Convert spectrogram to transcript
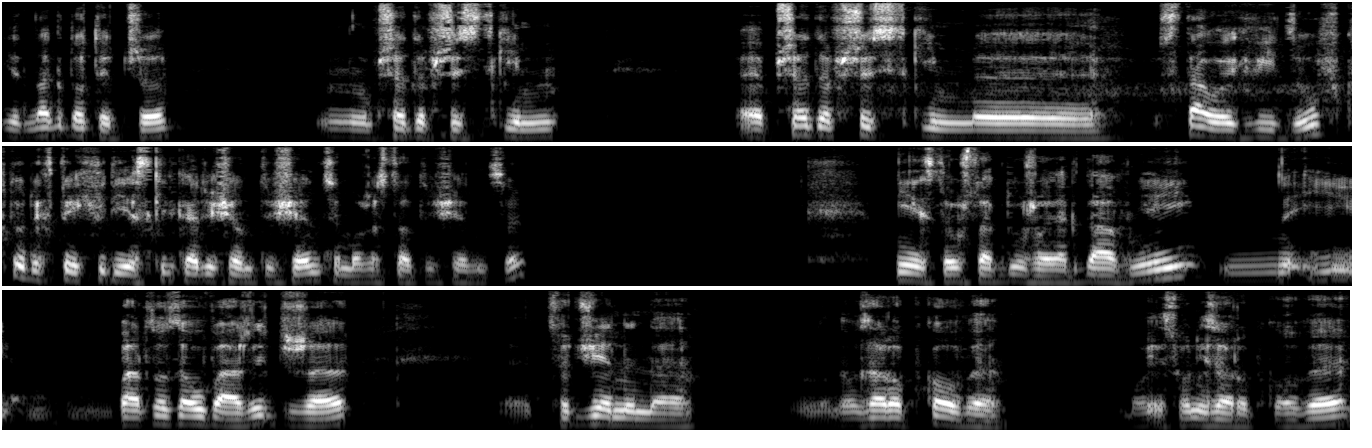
jednak dotyczy mm, przede wszystkim e, przede wszystkim stałych widzów, których w tej chwili jest kilkadziesiąt tysięcy, może sto tysięcy. Nie jest to już tak dużo jak dawniej mm, i warto zauważyć, że codzienne, no zarobkowe, bo jest nie zarobkowe,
